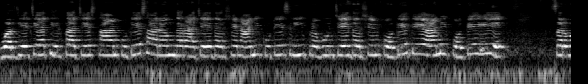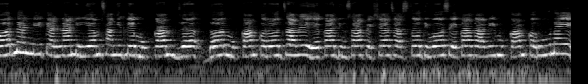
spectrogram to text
वर्जेच्या तीर्थाचे स्थान? कुठे सारंगधराचे दर्शन आणि कुठे श्री प्रभूंचे दर्शन? कोठे ते आणि कोठे हे? सर्वज्ञांनी त्यांना नियम सांगितले. मुक्काम ज दर मुक्काम करत जावे. एका दिवसापेक्षा जास्त दिवस एका गावी मुक्काम करू नये.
